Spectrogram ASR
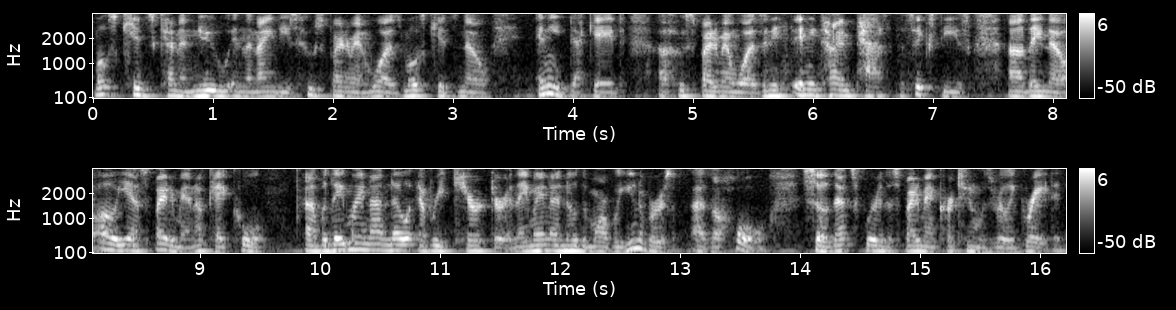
most kids kind of knew in the 90s who Spider-Man was. Most kids know any decade uh, who Spider-Man was. Any any time past the 60s, uh, they know, oh yeah, Spider-Man. Okay, cool uh, but they might not know every character and they might not know the Marvel Universe as a whole. So that's where the Spider Man cartoon was really great. It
